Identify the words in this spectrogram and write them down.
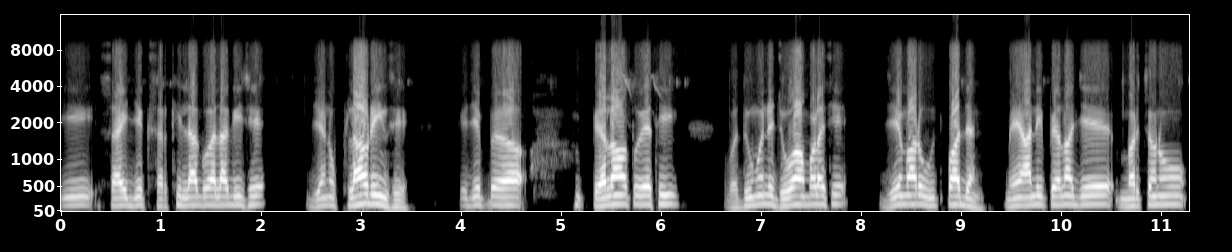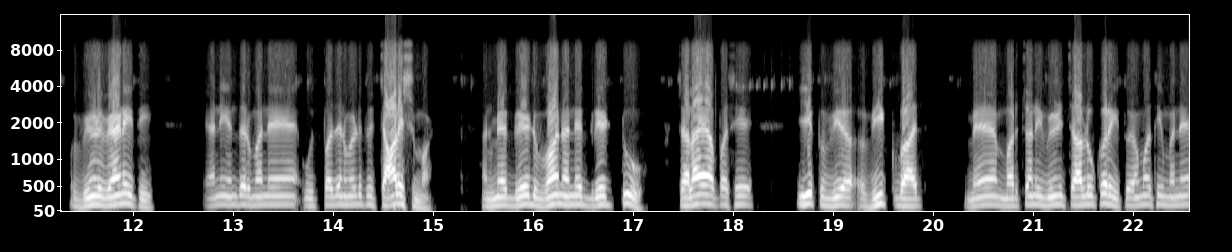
એ સાઇઝ એક સરખી લાગવા લાગી છે. જેનું ફ્લાવરિંગ છે કે જે પહેલાં તો એથી વધુ મને જોવા મળે છે. જે મારું ઉત્પાદન, મેં આની પહેલાં જે મરચાંનું વીણ વેણી હતી, એની અંદર મને ઉત્પાદન મળ્યું હતું ચાળીસ મણ. અને મેં ગ્રેડ વન અને ગ્રેડ ટુ ચલાવ્યા પછી એક વીક બાદ મેં મરચાંની વીણ ચાલુ કરી, તો એમાંથી મને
